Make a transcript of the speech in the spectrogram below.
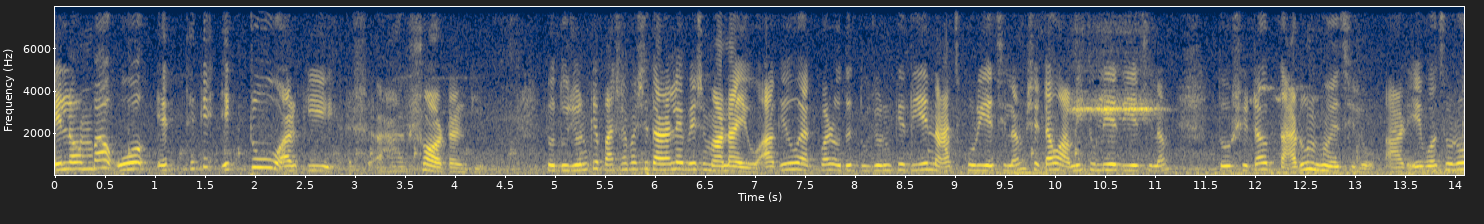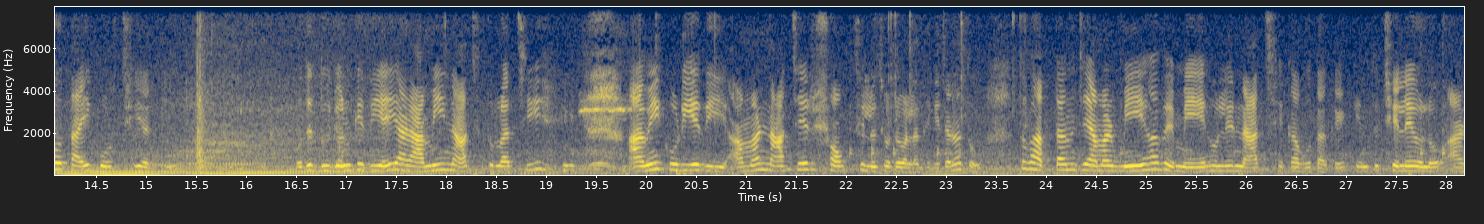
এ লম্বা, ও এর থেকে একটু আর কি শর্ট আর কি। তো দুজনকে পাশাপাশি দাঁড়ালে বেশ মানায়ও। আগেও একবার ওদের দুজনকে দিয়ে নাচ করিয়েছিলাম, সেটাও আমি তুলিয়ে দিয়েছিলাম। তো সেটাও দারুণ হয়েছিল। আর এবছরও তাই করছি আর কি। ওদের দুজনকে দিয়েই আর আমি নাচ তোলাচ্ছি, আমি করিয়ে দিই। আমার নাচের শখ ছিল ছোটবেলা থেকে, জানো তো? তো ভাবতাম যে আমার মেয়ে হবে, মেয়ে হলে নাচ শেখাবো তাকে। কিন্তু ছেলে হলো। আর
